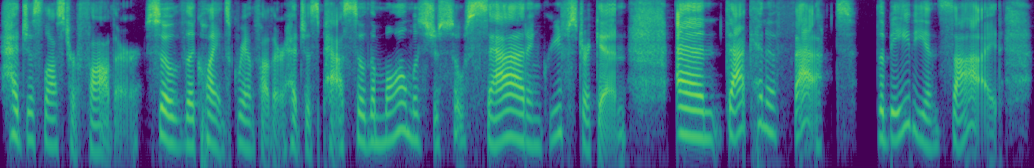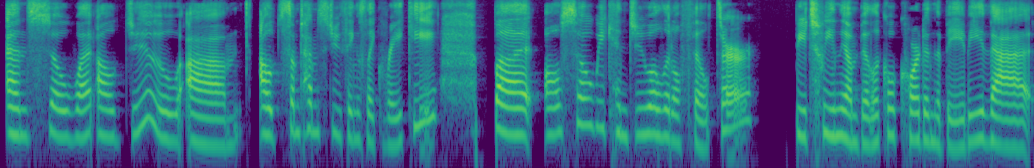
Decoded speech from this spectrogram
had just lost her father. So the client's grandfather had just passed. So the mom was just so sad and grief stricken. And that can affect the baby inside. And so, what I'll do, um, I'll sometimes do things like Reiki, but also we can do a little filter between the umbilical cord and the baby that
